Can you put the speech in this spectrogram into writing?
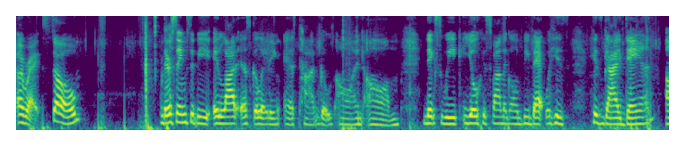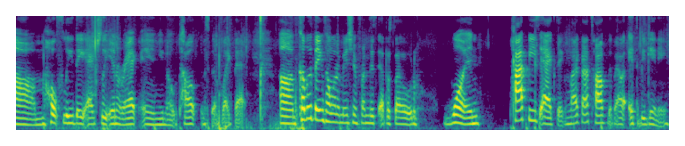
all right. So there seems to be a lot escalating as time goes on. Um, next week, Yok is finally going to be back with his his guy Dan. Um, hopefully, they actually interact and you know talk and stuff like that. A um, couple of things I want to mention from this episode. One, Poppy's acting, like I talked about at the beginning.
